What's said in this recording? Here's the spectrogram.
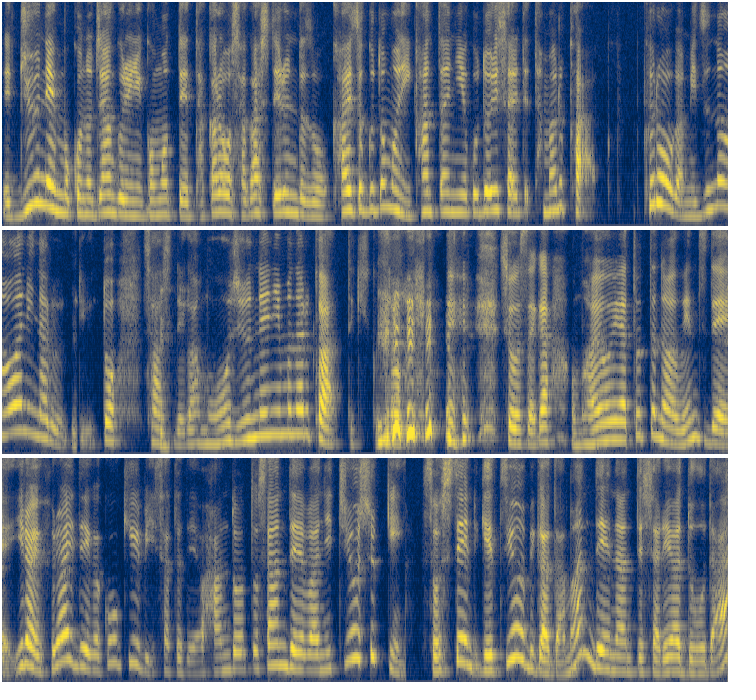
で10年もこのジャングルにこもって宝を探してるんだぞ海賊どもに簡単に横取りされてたまるか苦労が水の泡になるって言うとサースデがもう10年にもなるかって聞くと 少佐がお前を雇ったのはウェンズデー以来フライデーが公休日サタデーは半ドンとサンデーは日曜出勤そして月曜日が我慢デーなんてシャレはどうだっ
